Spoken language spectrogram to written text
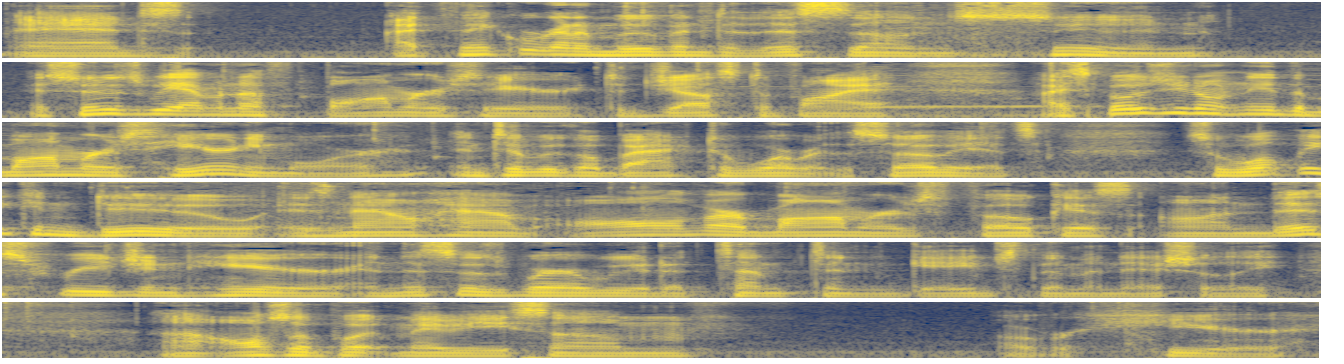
And I think we're going to move into this zone soon. As soon as we have enough bombers here to justify it. I suppose you don't need the bombers here anymore until we go back to war with the Soviets. So what we can do is now have all of our bombers focus on this region here, and this is where we would attempt to engage them initially. Uh, also put maybe some over here.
